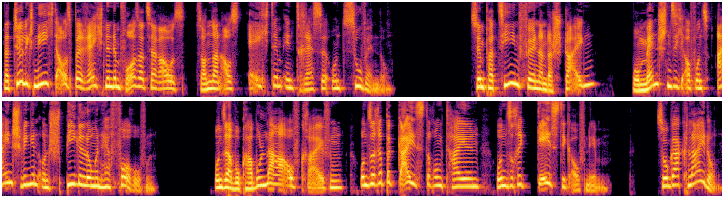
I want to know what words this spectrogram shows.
Natürlich nicht aus berechnendem Vorsatz heraus, sondern aus echtem Interesse und Zuwendung. Sympathien füreinander steigen, wo Menschen sich auf uns einschwingen und Spiegelungen hervorrufen. Unser Vokabular aufgreifen, unsere Begeisterung teilen, unsere Gestik aufnehmen. Sogar Kleidung.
